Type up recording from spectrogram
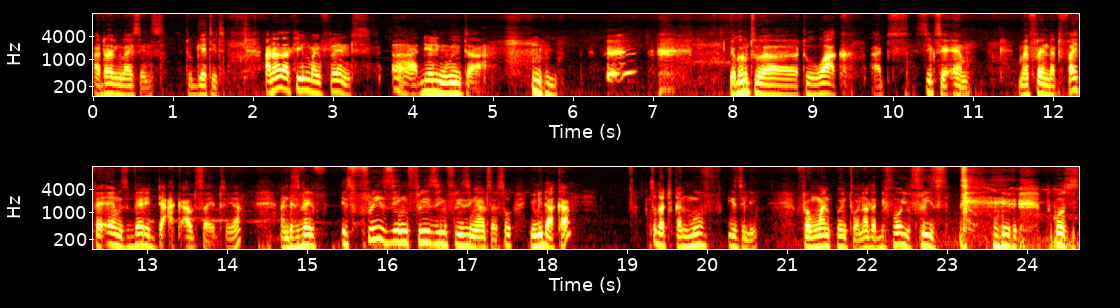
a driving license to get it. Another thing my friends, uh, during winter you're going to uh, to work at 6 a.m my friend at 5 a.m is very dark outside yeah? And it's very it's freezing freezing freezing outside. So you need a car so that you can move easily from one point to another before you freeze. Because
